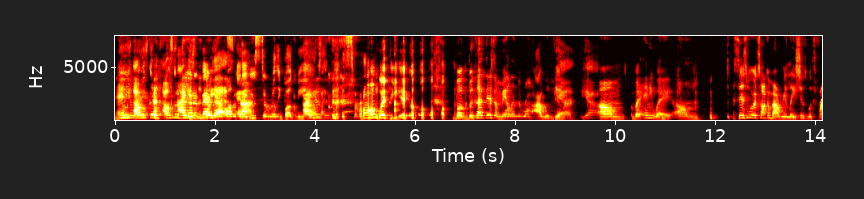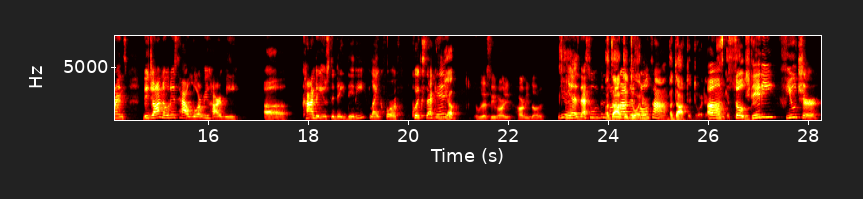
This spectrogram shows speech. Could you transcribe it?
Anyway, I was gonna, I was gonna I bring out a to very that all yes, and it used to really bug me I out. used like, to do- what is wrong with you? but because there's a male in the room, I would yeah, yeah. Um, but anyway, um, since we were talking about relations with friends, did y'all notice how Lori Harvey, uh, kinda used to date Diddy, like for a quick second? Yep. Was that Steve Harvey, Harvey's daughter? Yeah. Yes, that's what we've been talking Adopted about this daughter. whole time. Adopted daughter. Um, so. Diddy, Future,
